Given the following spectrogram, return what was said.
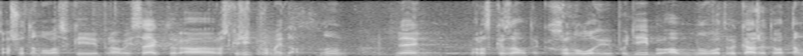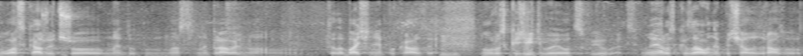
А що там у вас в Києві правий сектор? А розкажіть про Майдан. Ну, я їм розказав так хронологію подій, бо а ну от ви кажете, от там у вас кажуть, що ми тут у нас неправильно телебачення показує. Ну розкажіть ви от свою версію. Ну я розказав, вони почали зразу от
